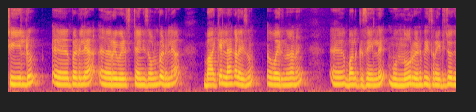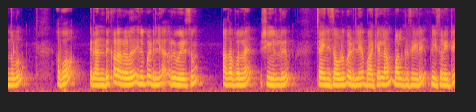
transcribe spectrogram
ഷീൽഡും പെടില്ല റിവേഴ്സ് ചൈനീസ് ഔളും പെടില്ല. ബാക്കി എല്ലാ കളേഴ്സും വരുന്നതാണ്. ബൾക്ക് സെയിലിൽ മുന്നൂറ് രൂപയാണ് പീസ് റേറ്റ് ചോദിക്കുന്നുള്ളൂ. അപ്പോൾ രണ്ട് കളറുകൾ ഇതിൽ പെടില്ല. റിവേഴ്സും അതേപോലെ ഷീൽഡ് ചൈനീസ് സൗൾ പെടില്ല. ബാക്കിയെല്ലാം ബൾക്ക് സെയിൽ പീസ് റേറ്റ്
